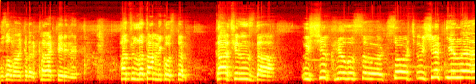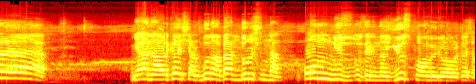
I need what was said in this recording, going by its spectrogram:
bu zamana kadar karakterini hatırlatan bir kostüm. Karşınızda ışık yılı Search, Search ışık yılı. Yani arkadaşlar buna ben duruşundan 10 100 üzerinden 100 puan veriyorum arkadaşlar.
